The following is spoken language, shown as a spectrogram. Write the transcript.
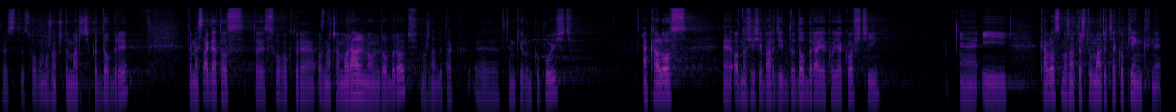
to jest to słowo można przetłumaczyć jako dobry, Natomiast agatos to jest słowo, które oznacza moralną dobroć, można by tak e, w tym kierunku pójść. A kalos e, odnosi się bardziej do dobra jako jakości e, i kalos można też tłumaczyć jako piękny.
